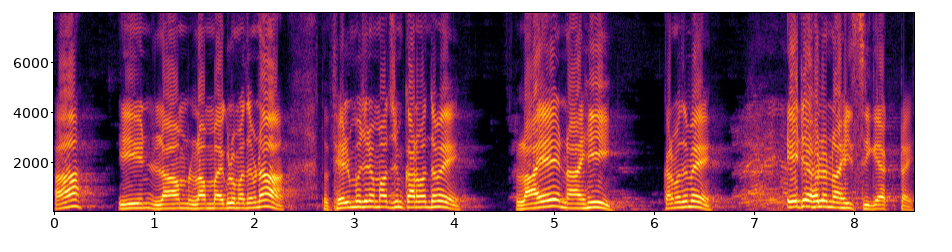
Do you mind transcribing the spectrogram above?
হ্যাঁ ইন লাম লাম্মা এগুলোর মাধ্যমে না তো ফেল মুজরে মাজুম কার মাধ্যমে লায়ে নাহি কার মাধ্যমে এইটা হলো নাহি সিগ একটাই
